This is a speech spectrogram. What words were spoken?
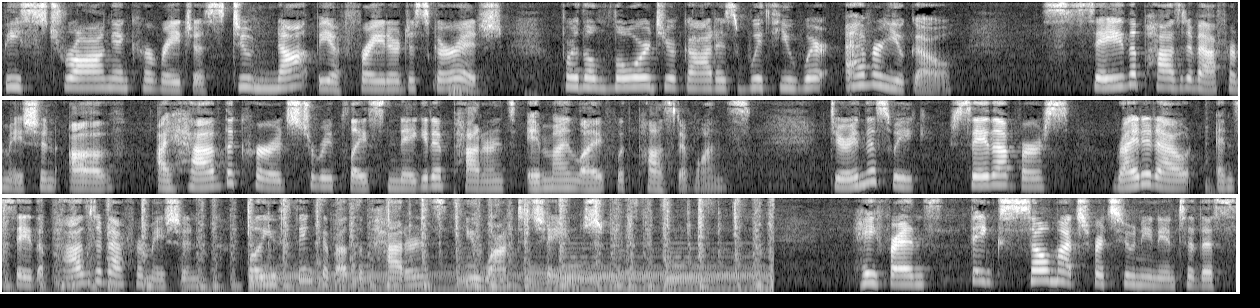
be strong and courageous. Do not be afraid or discouraged, for the Lord your God is with you wherever you go. Say the positive affirmation of, I have the courage to replace negative patterns in my life with positive ones. During this week, say that verse, write it out, and say the positive affirmation while you think about the patterns you want to change. Hey, friends, thanks so much for tuning into this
